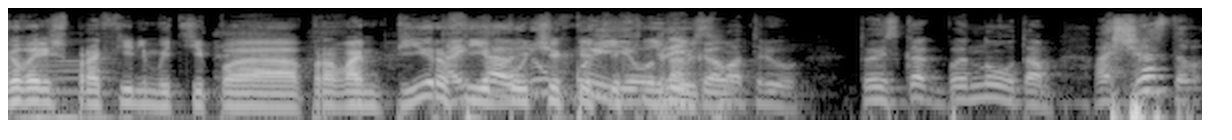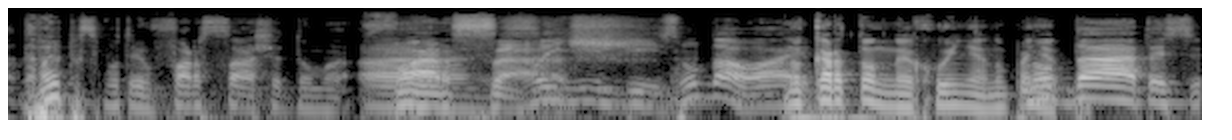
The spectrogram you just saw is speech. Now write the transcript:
говоришь про фильмы типа про вампиров А я ебучих каких-нибудь. так смотрю. То есть, как бы, ну, там, а сейчас давай, давай посмотрим «Форсаж», я думаю. а, «Форсаж». Заебись, ну, давай. Ну, картонная хуйня, ну, Ну понятно. да, то есть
